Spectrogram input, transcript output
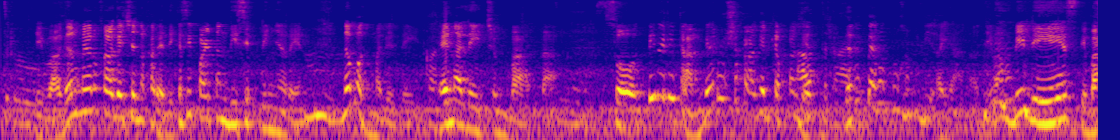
true. Di ba? Ganun, meron kagad siya nakaredy kasi part ng discipline niya rin Mm. na wag malilate. Correct. Eh, na-late yung bata. Yes. So, pinalitan. Meron siya kaagad kapalit. Dahil meron po kami, di- ayan, di ba? Bilis, di ba?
